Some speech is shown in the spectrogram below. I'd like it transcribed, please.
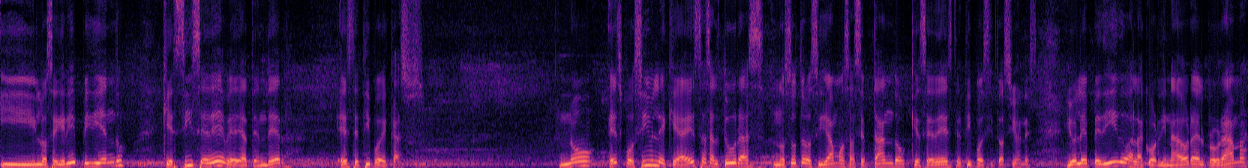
y lo seguiré pidiendo que sí se debe de atender este tipo de casos. No es posible que a estas alturas nosotros sigamos aceptando que se dé este tipo de situaciones. Yo le he pedido a la coordinadora del programa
